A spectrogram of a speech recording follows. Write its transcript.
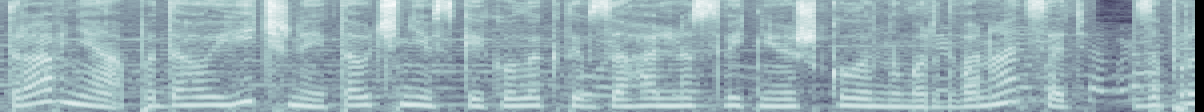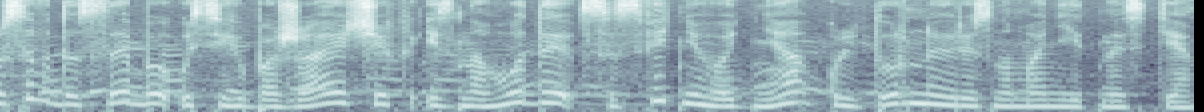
травня педагогічний та учнівський колектив загальноосвітньої школи номер 12 запросив до себе усіх бажаючих із нагоди Всесвітнього дня культурної різноманітності.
